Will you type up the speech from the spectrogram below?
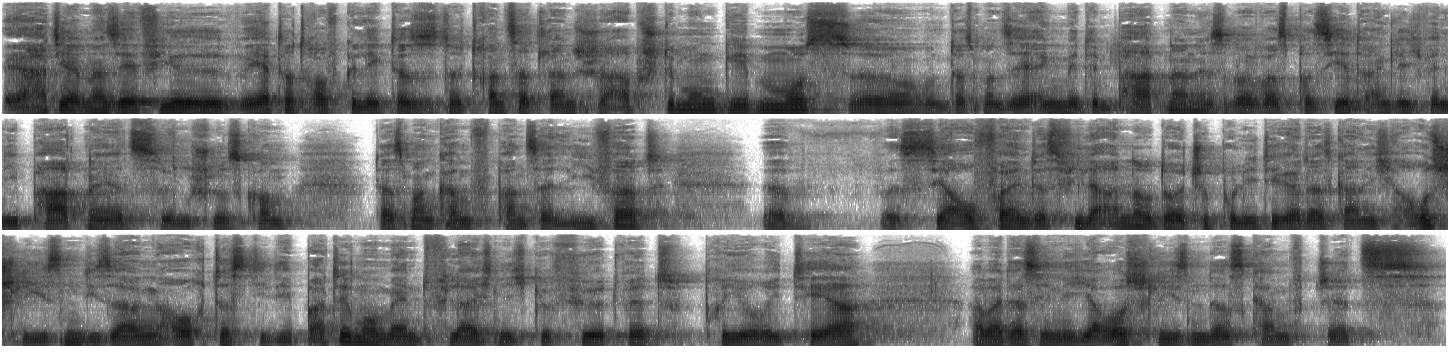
er hat ja immer sehr viel Wert darauf gelegt, dass es eine transatlantische Abstimmung geben muss äh, und dass man sehr eng mit den Partnern ist. Aber was passiert eigentlich, wenn die Partner jetzt zu dem Schluss kommen, dass man Kampfpanzer liefert? Äh, es ist ja auffallend, dass viele andere deutsche Politiker das gar nicht ausschließen. Die sagen auch, dass die Debatte im Moment vielleicht nicht geführt wird, prioritär, aber dass sie nicht ausschließen, dass Kampfjets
